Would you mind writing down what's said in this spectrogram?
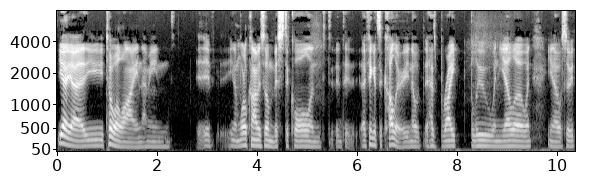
Yeah, yeah, you toe a line. I mean, if you know, Mortal Kombat is so mystical, and it, it- I think it's a color. You know, it has bright blue and yellow, and you know, so it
